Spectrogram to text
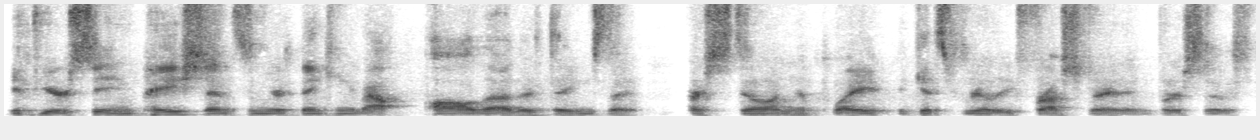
if you're seeing patients and you're thinking about all the other things that are still on your plate, it gets really frustrating versus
